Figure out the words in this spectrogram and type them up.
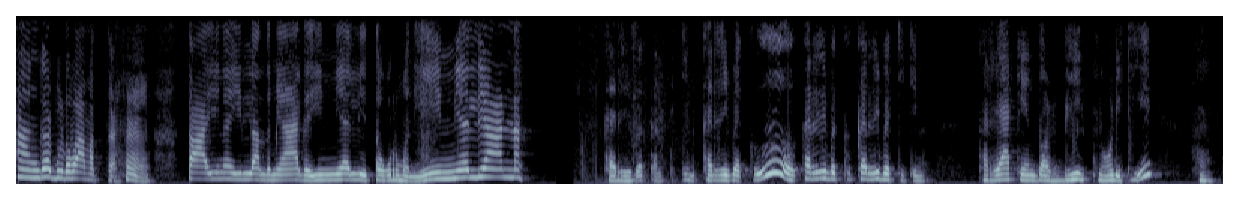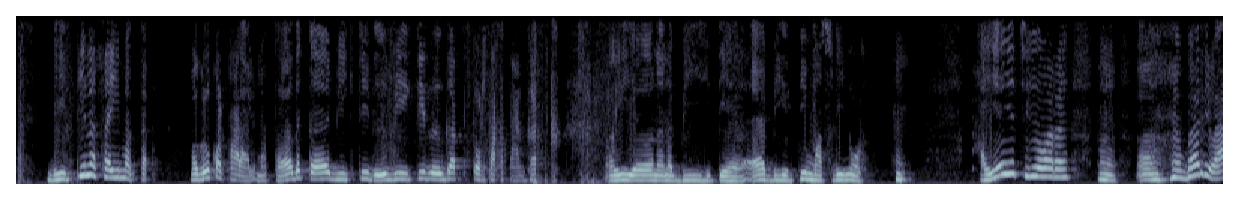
ಹಂಗೆ ಬಿಡುವ ಮತ್ತೆ. ಹಾಂ ತಾಯಿನ ಇಲ್ಲ ಅಂದ ಮ್ಯಾಗ ಇನ್ನೆಲ್ಲಿ ತವ್ರ ಮನಿ ಇನ್ನೆಲ್ಲಿ ಅಣ್ಣ. ಕರಿಬೇಕಂತ ಕರಿಬೇಕು ಕರಿಬೇಕು ಕರಿಬೇಕಿಕಿನ ಕರಿಯಾಕೆ ಏನು ದೊಡ್ಡ ಬೀಗ್ ನೋಡಿಕಿ. ಹ್ಞೂ ಬೀಗ್ತಿನ ಸೈ ಮತ್ತೆ. ಮಗಳು ಕೊಟ್ಟಾಳಲ್ಲ ಮತ್ತೆ. ಅದಕ್ಕೆ ಬೀಗ್ತಿದು ಬೀಗ್ತಿದು ಗಟ್ಟಿ ತೋರ್ಸಾಕತ್ತ ಗತ್ ಅಯ್ಯೋ, ನನ್ನ ಬೀಗ್ತೆ ಬೀಗ್ತಿ ಮಸಡಿ ನೋಡು. ಅಯ್ಯೋ ಚಿಗವರ ಬರ್ರಿ ವಾ.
